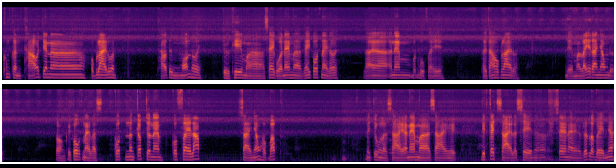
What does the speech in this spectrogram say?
không cần tháo trên à, hộp lai luôn. Tháo từng món thôi. Trừ khi mà xe của anh em là gáy cốt này thôi là à, anh em bắt buộc phải phải tháo hộp lai rồi để mà lấy ra nhông được. Còn cái cốt này là cốt nâng cấp cho anh em cốt phê lắp xài nhóm hộp bắp. Nói chung là xài anh em mà xài biết cách xài là xe xe này rất là bền nhá.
